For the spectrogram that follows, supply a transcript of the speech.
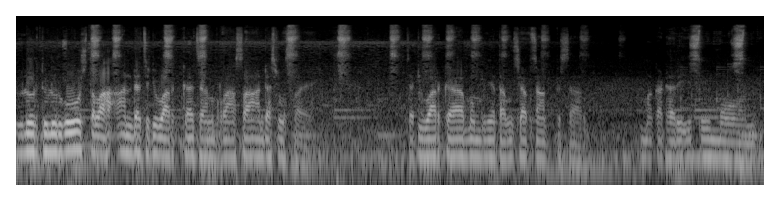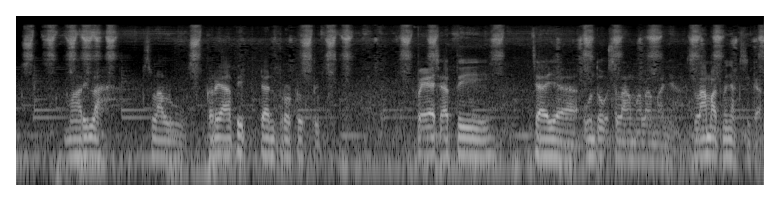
Dulur-dulurku, setelah Anda jadi warga, jangan merasa Anda selesai. Jadi warga mempunyai tanggung jawab sangat besar. Maka dari itu mohon, marilah selalu kreatif dan produktif. PS Hati Jaya untuk selama-lamanya. Selamat menyaksikan.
